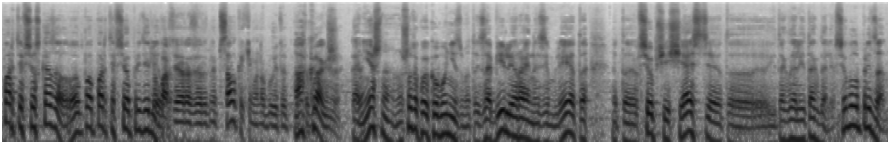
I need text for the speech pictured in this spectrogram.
партия все сказала, партия все определила. Но партия разве написала, каким оно будет? Это, а это как будет? же? Конечно. Ну что такое коммунизм? Это изобилие, рай на земле, это, это всеобщее счастье, это и так далее, и так далее. Все было предзадано.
